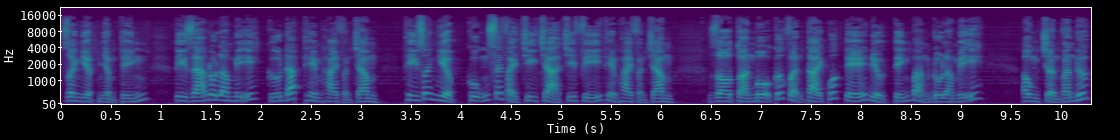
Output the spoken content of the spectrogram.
Doanh nghiệp nhầm tính, tỷ giá đô la Mỹ cứ đắt thêm 2%, thì doanh nghiệp cũng sẽ phải chi trả chi phí thêm 2%, do toàn bộ cước vận tải quốc tế đều tính bằng đô la Mỹ. Ông Trần Văn Đức,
